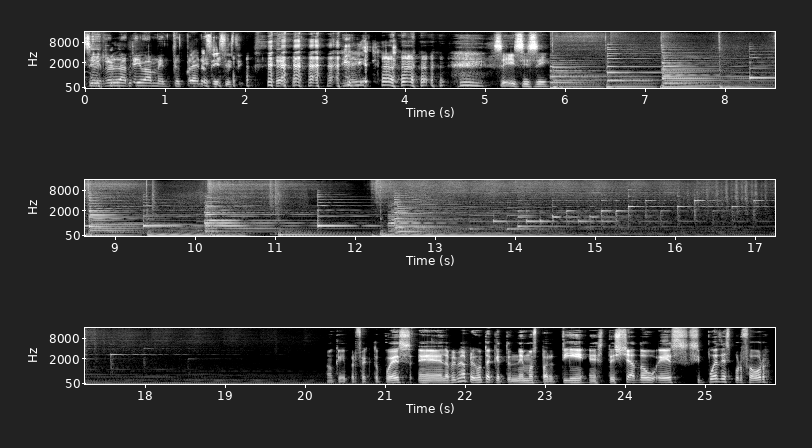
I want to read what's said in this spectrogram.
sí relativamente. Bueno, sí, sí, sí. sí, sí, sí. Ok, perfecto. Pues eh, la primera pregunta que tenemos para ti, este Shadow, es si puedes, por favor,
